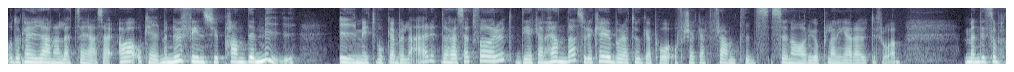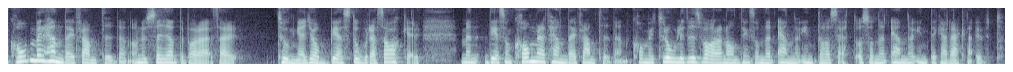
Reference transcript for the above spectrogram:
Och då kan ju hjärnan lätt säga så här, ja ah, okej, okay, men nu finns ju pandemi i mitt vokabulär. Det har jag sett förut, det kan hända, så det kan jag börja tugga på och försöka framtidsscenario planera utifrån. Men det som kommer hända i framtiden, och nu säger jag inte bara så här tunga, jobbiga, stora saker, men det som kommer att hända i framtiden kommer troligtvis vara någonting som den ännu inte har sett och som den ännu inte kan räkna ut.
